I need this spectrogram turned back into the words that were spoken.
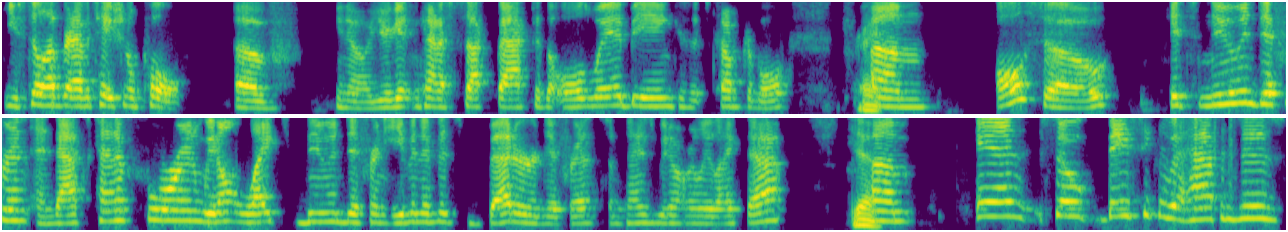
you still have gravitational pull of you know you're getting kind of sucked back to the old way of being because it's comfortable. Right. um, also it's new and different and that's kind of foreign. We don't like new and different even if it's better different. Sometimes we don't really like that. Yeah. Um, and so basically what happens is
